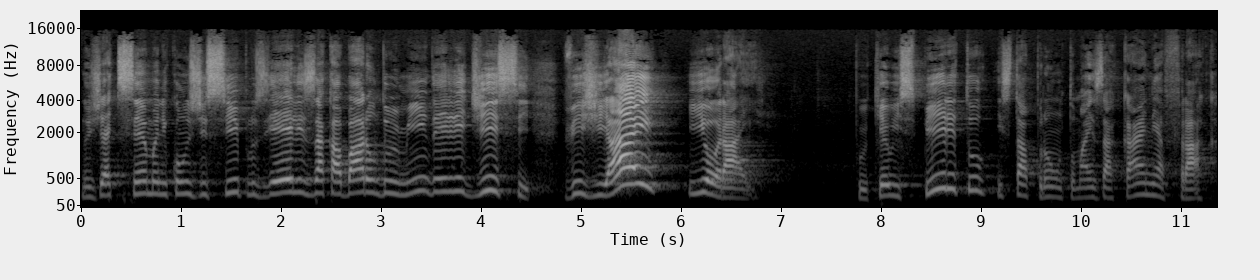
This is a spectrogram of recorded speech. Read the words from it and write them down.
no Getsemane com os discípulos, e eles acabaram dormindo, ele disse: Vigiai e orai porque o espírito está pronto, mas a carne é fraca.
